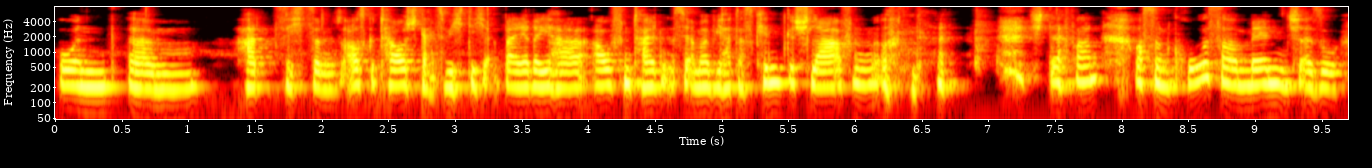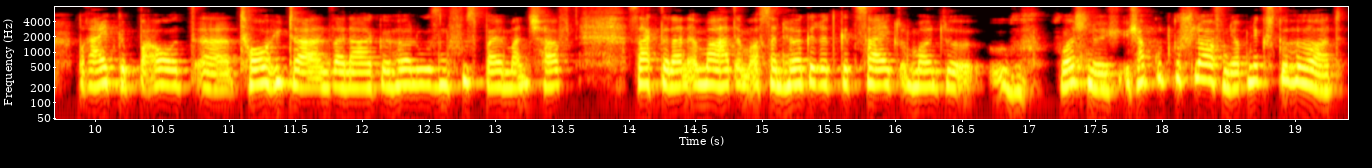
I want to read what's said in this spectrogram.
und ähm, hat sich dann ausgetauscht. Ganz wichtig bei Reha-Aufenthalten ist ja immer, wie hat das Kind geschlafen? Und Stefan, auch so ein großer Mensch, also breit gebaut, äh, Torhüter in seiner gehörlosen Fußballmannschaft, sagte dann immer, hat ihm auf sein Hörgerät gezeigt und meinte, weiß nicht, ich habe gut geschlafen, ich habe nichts gehört.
